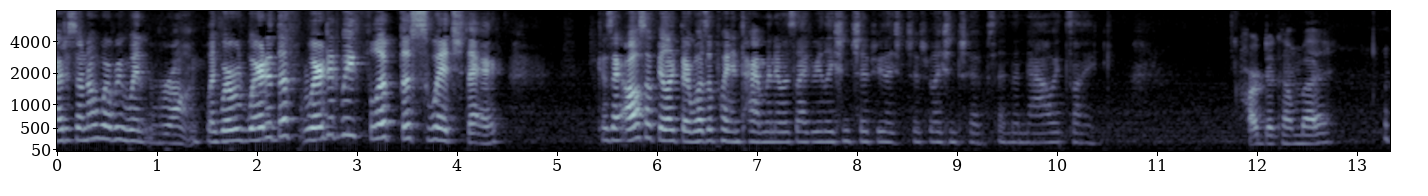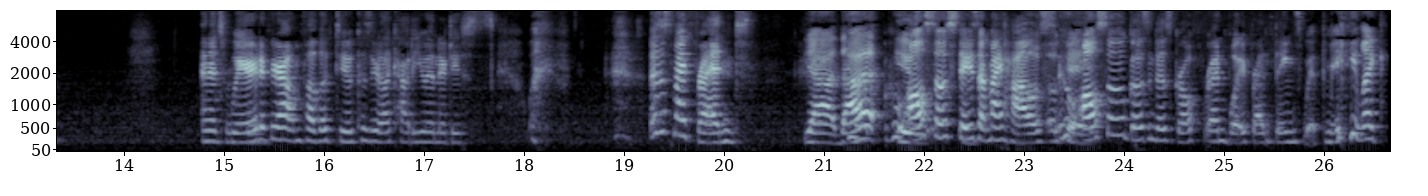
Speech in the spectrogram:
I just don't know where we went wrong. Like where where did the where did we flip the switch there? Cuz I also feel like there was a point in time when it was like relationships, relationships, relationships and then now it's like Hard to come by. and it's For weird sure. if you're out in public too cuz you're like how do you introduce This is my friend Yeah, that who, ew. also stays at my house, who also goes and does girlfriend boyfriend things with me. like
